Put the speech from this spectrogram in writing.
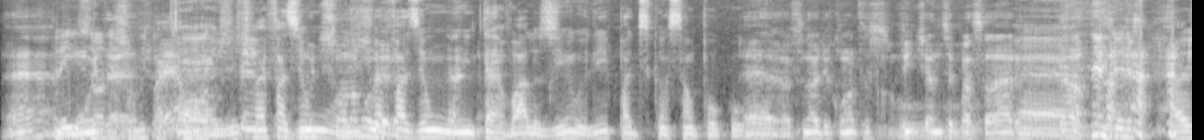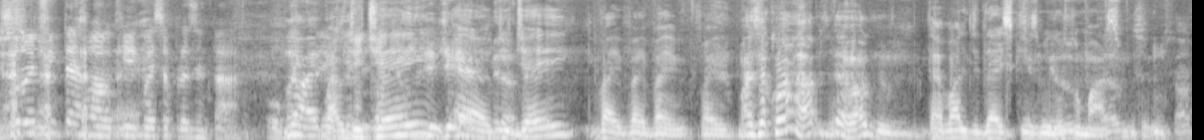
É, Três muita, horas é, muito é, A gente vai fazer um, a gente vai fazer um intervalozinho ali para descansar um pouco. É, afinal de contas, 20 o, anos se passaram. É, Durante o intervalo, quem vai se apresentar? Ou vai, Não, vai o DJ, DJ, é, o DJ vai, vai, vai, vai. Mas é coisa rápida, intervalo. Intervalo de 10, 15 minutos, no máximo. Só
